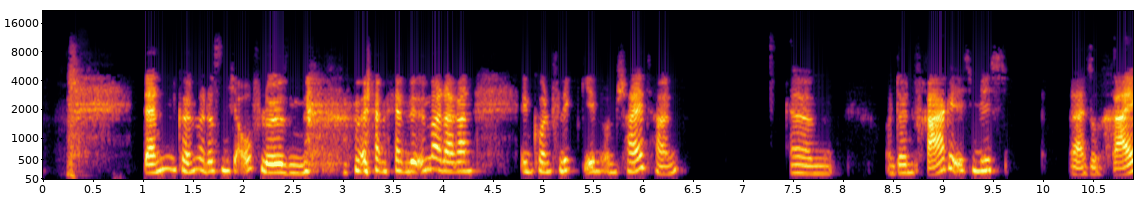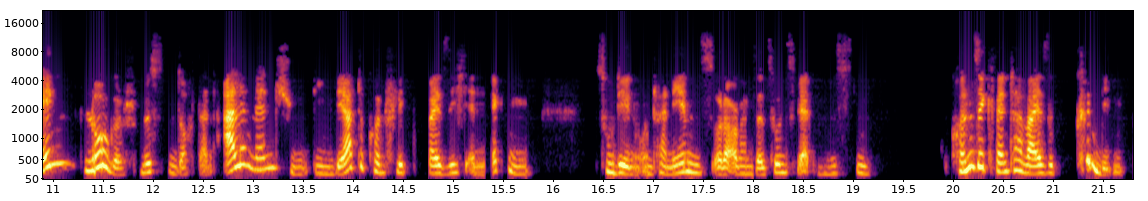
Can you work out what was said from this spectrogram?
dann können wir das nicht auflösen. dann werden wir immer daran in Konflikt gehen und scheitern. Ähm, und dann frage ich mich, also rein logisch müssten doch dann alle Menschen, die einen Wertekonflikt bei sich entdecken, zu den Unternehmens- oder Organisationswerten, müssten konsequenterweise kündigen.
